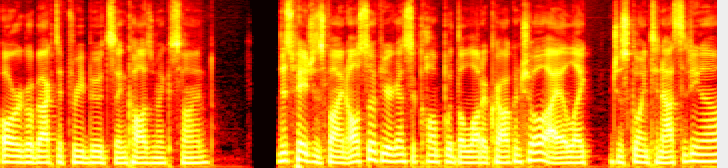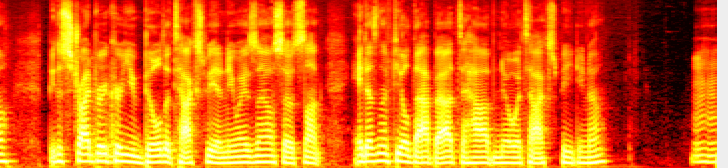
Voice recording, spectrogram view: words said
or go back to free boots and cosmic is fine. This page is fine. Also, if you're against a comp with a lot of crowd control, I like just going tenacity now because stride Mhm. breaker you build attack speed anyways now, so it's not it doesn't feel that bad to have no attack speed, you know. Mm-hmm.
